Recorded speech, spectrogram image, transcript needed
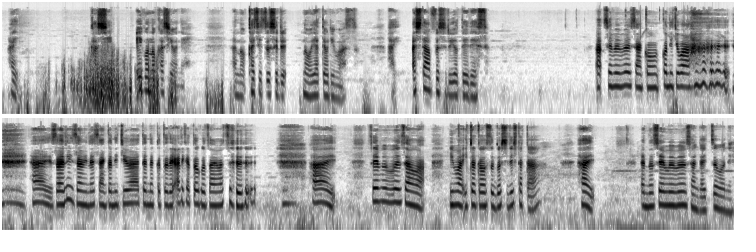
はい、歌詞、英語の歌詞をね、あの、解説するのをやっております。はい。明日アップする予定です。あ、セブンブーさん、こん、こんにちは。はい。ソーリーさん、皆さん、こんにちは。とのことで、ありがとうございます。はい。セブンブーさんは、今、いかがお過ごしでしたか？はい。あの、セブンブーさんがいつもね、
